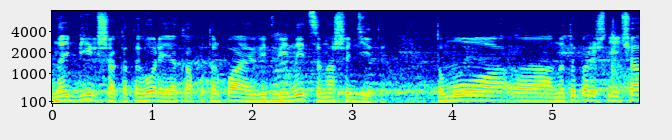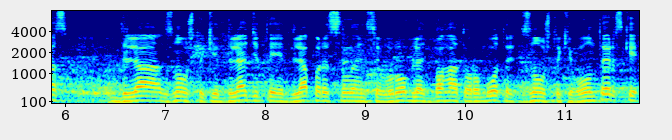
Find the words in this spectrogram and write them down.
найбільша категорія, яка потерпає від війни, це наші діти. Тому е, на теперішній час для знову ж таки для дітей, для переселенців роблять багато роботи. Знову ж таки, волонтерські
